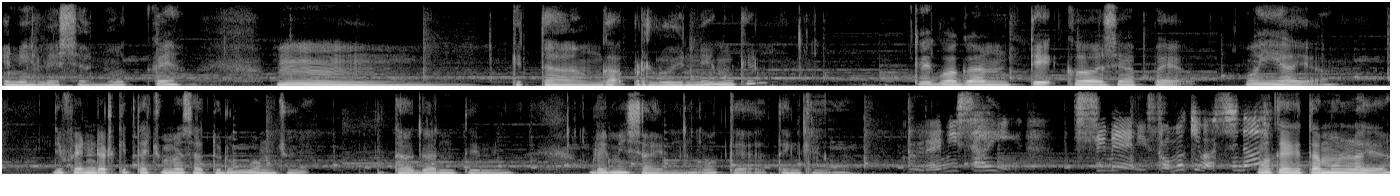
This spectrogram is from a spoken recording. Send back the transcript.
annihilation oke. Hmm kita nggak perlu ini mungkin. Oke gua ganti ke siapa ya oh iya ya defender kita cuma satu doang cuy. Kita ganti nih. Blame Shine oke okay, thank you. Oke okay, kita mulai ya.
